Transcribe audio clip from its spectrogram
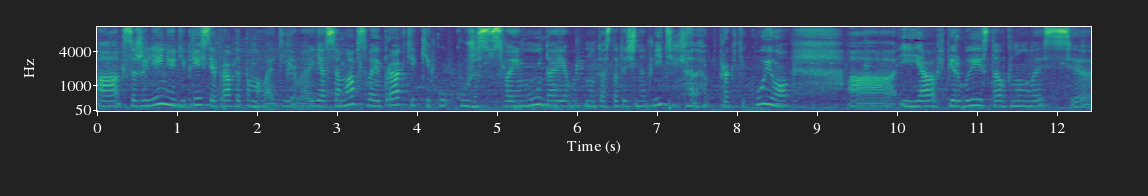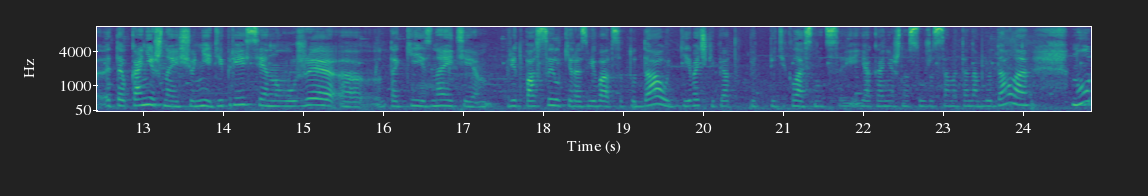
А, к сожалению, депрессия, правда, помолодела. Я сама в своей практике, к, к ужасу своему, да, я вот, ну, достаточно длительно практикую, и я впервые столкнулась. э, Это, конечно, еще не депрессия, но уже э, такие, знаете, предпосылки развиваться туда у девочки пят, пя- пятиклассницы. И я, конечно, с ужасом это наблюдала. Ну,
